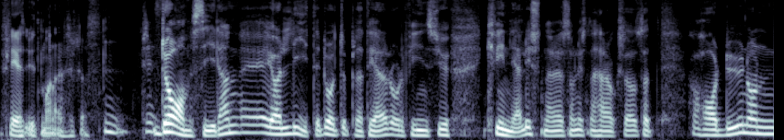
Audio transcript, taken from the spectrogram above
fler utmanare förstås. Mm, Damsidan är jag lite dåligt uppdaterad och det finns ju kvinnliga lyssnare som lyssnar här också. Så att, har du någon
